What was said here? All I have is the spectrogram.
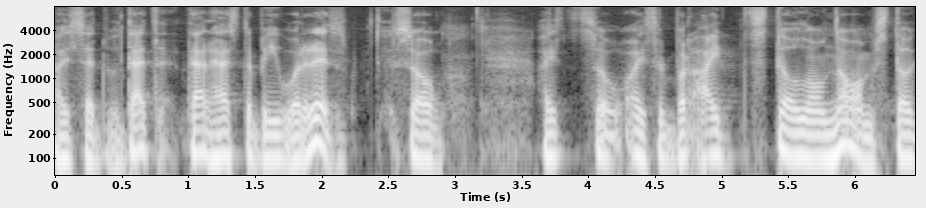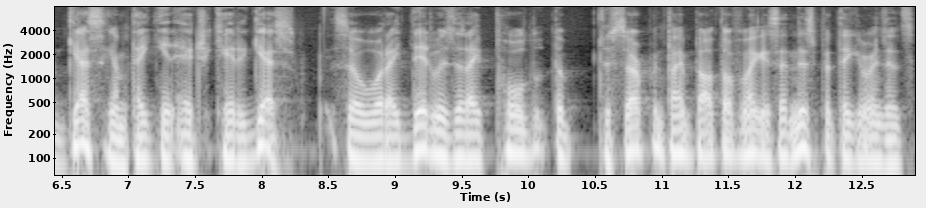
I said, well, that that has to be what it is. So I so I said, but I still don't know. I'm still guessing. I'm taking an educated guess. So what I did was that I pulled the, the serpentine belt off. Like I said, in this particular instance,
